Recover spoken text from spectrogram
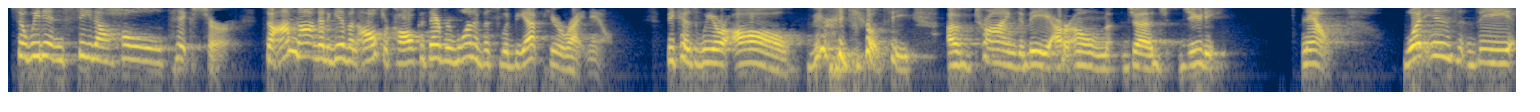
So we didn't see the whole picture. So I'm not going to give an altar call because every one of us would be up here right now because we are all very guilty of trying to be our own Judge Judy. Now, what is the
